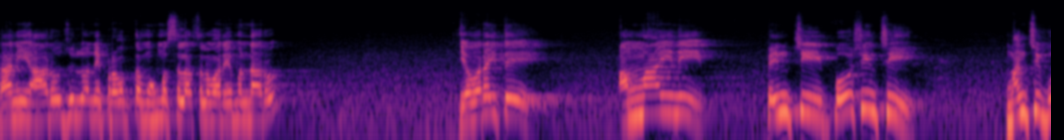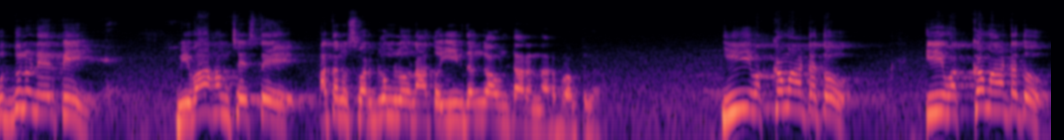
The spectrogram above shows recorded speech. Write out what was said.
కానీ ఆ రోజుల్లోనే ప్రవక్త ముహమ్మద్ సల్లాహం వారు ఏమన్నారు? ఎవరైతే అమ్మాయిని పెంచి పోషించి మంచి బుద్ధులు నేర్పి వివాహం చేస్తే అతను స్వర్గంలో నాతో ఈ విధంగా ఉంటారన్నారు ప్రవక్త గారు. ఈ ఒక్క మాటతో ఈ ఒక్క మాటతో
